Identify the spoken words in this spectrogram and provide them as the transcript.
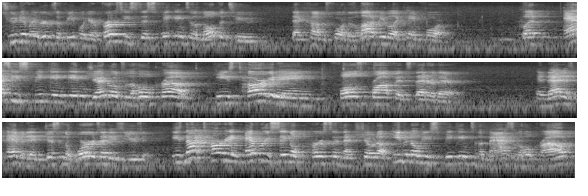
two different groups of people here. First, he's just speaking to the multitude that comes forth. There's a lot of people that came forth. But as he's speaking in general to the whole crowd, he's targeting false prophets that are there. And that is evident just in the words that he's using. He's not targeting every single person that showed up, even though he's speaking to the mass of the whole crowd.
